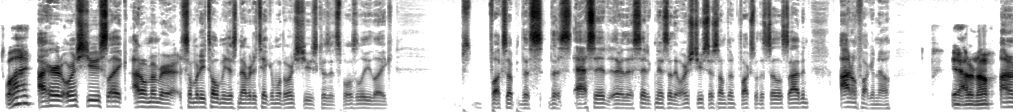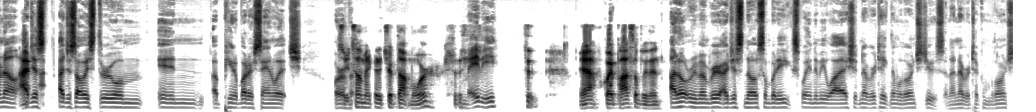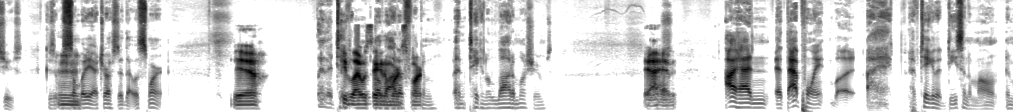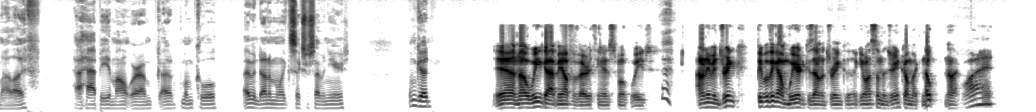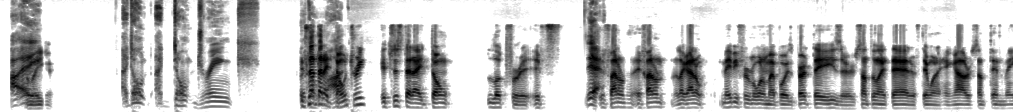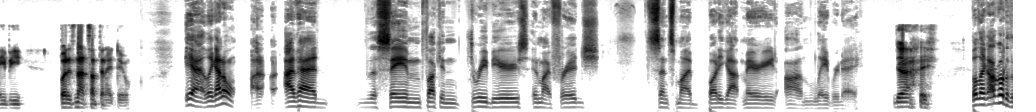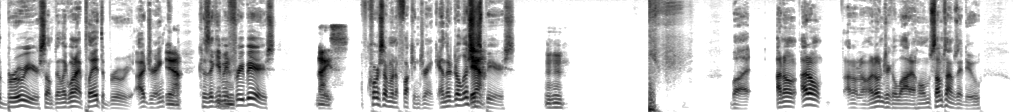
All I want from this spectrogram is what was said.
What? I heard orange juice like I don't remember. Somebody told me just never to take them with orange juice because it supposedly like fucks up this this acid or the acidicness of the orange juice or something. Fucks with the psilocybin. I don't fucking know. Yeah, I don't know. I don't know. I, I just I just always threw them in a peanut butter sandwich or so you telling me I could have tripped out more? maybe. yeah, quite possibly then. I don't remember. I just know somebody explained to me why I should never take them with orange juice, and I never took them with orange juice because it was mm. somebody I trusted that was smart. Yeah. And people I was taking them were smart fucking, and taking a lot of mushrooms. Yeah, I haven't. I hadn't at that point, but I have taken a decent amount in my life, a happy amount where I'm I'm cool. I haven't done them in like six or seven years. I'm good. Yeah, no, weed got me off of everything. I just smoke weed. Yeah. I don't even drink. People think I'm weird because I don't drink. They're like, you want something to drink? I'm like, nope. And they're like, what? I like, I don't I don't drink. It's not that lot. I don't drink. It's just that I don't look for it. If yeah, if I don't if I don't like I don't maybe for one of my boys' birthdays or something like that, or if they want to hang out or something, maybe. But it's not something I do yeah, like I don't. I, I've had the same fucking three beers in my fridge since my buddy got married on Labor Day. Yeah. But like I'll go to the brewery or something. Like when I play at the brewery, I drink Yeah. because they give me Mhm. free beers. Nice. Of course I'm gonna fucking drink, and they're delicious Yeah. beers. hmm But I don't, I don't, I don't know. I don't drink a lot at home. Sometimes I do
